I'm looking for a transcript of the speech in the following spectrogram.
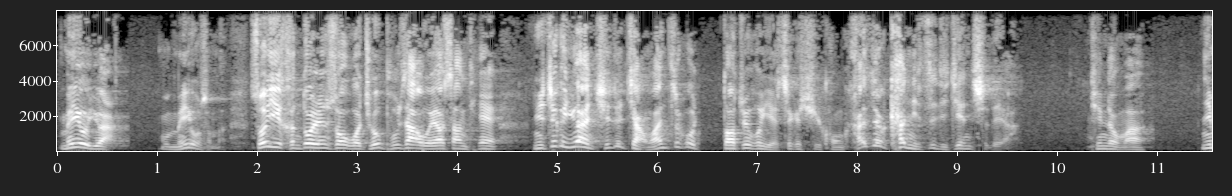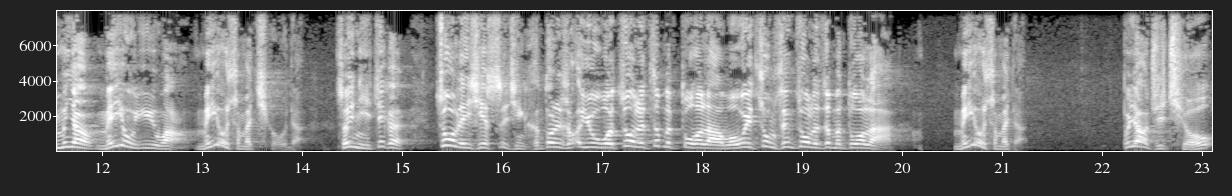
没有怨，我没有什么。所以很多人说我求菩萨，我要上天。你这个愿其实讲完之后，到最后也是个虚空，还是要看你自己坚持的呀，听懂吗？你们要没有欲望，没有什么求的，所以你这个做了一些事情，很多人说：“哎呦，我做了这么多了，我为众生做了这么多了，没有什么的，不要去求，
